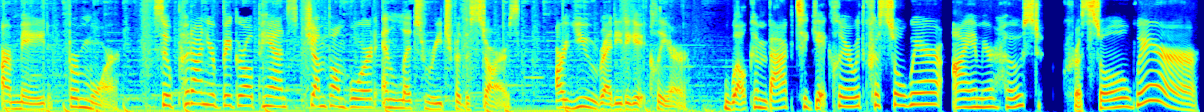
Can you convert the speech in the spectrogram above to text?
are made for more. So put on your big girl pants, jump on board, and let's reach for the stars. Are you ready to get clear? Welcome back to Get Clear with Crystal Ware. I am your host, Crystal Ware.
